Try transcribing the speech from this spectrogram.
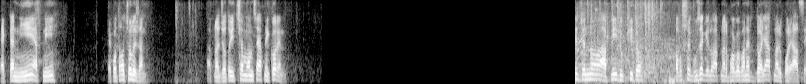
একটা নিয়ে আপনি কোথাও চলে যান। আপনার যত ইচ্ছা মন চায় আপনি করেন। এর জন্য আপনি দুঃখিত। অবশ্যই বোঝা গেল আপনার ভগবানের দয়া আপনার উপরে আছে।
